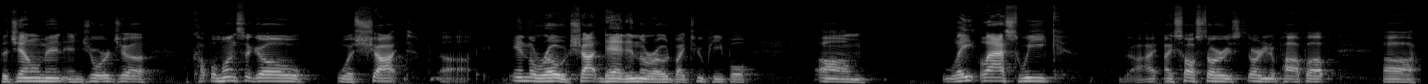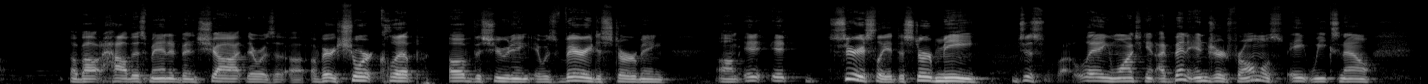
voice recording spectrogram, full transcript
the gentleman in Georgia a couple months ago was shot uh, in the road, shot dead in the road by two people. Um, late last week, I, I, saw stories starting to pop up uh, about how this man had been shot. There was a, a, very short clip of the shooting. It was very disturbing. Um, it, it seriously, it disturbed me just laying and watching it. I've been injured for almost eight weeks now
